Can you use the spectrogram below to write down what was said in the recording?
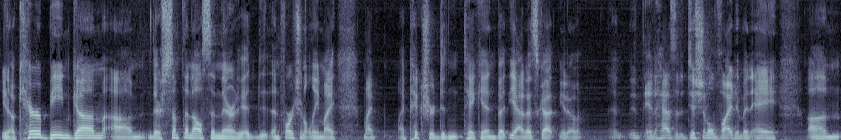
you know, carob bean gum. Um, there's something else in there. It, it- unfortunately, my my my picture didn't take in, but yeah, that's got you know, it, it has an additional vitamin A. Um,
